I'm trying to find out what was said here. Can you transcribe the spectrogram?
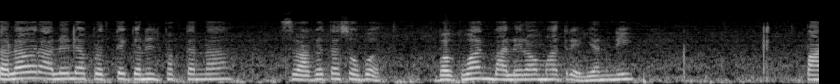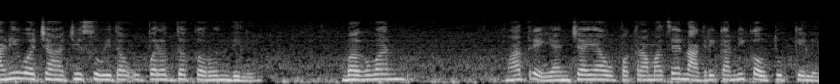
तलावर आलेल्या प्रत्येक गणेश भक्तांना स्वागतासोबत भगवान भालेराव म्हात्रे यांनी पाणी व चहाची सुविधा उपलब्ध करून दिली. भगवान म्हात्रे यांच्या या उपक्रमाचे नागरिकांनी कौतुक केले.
